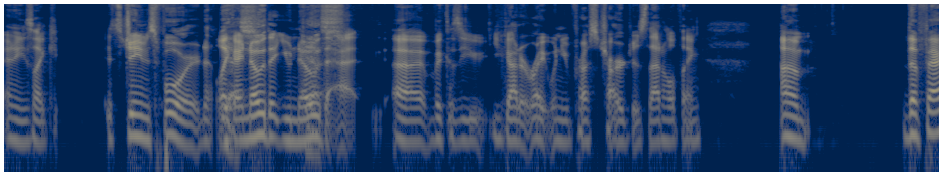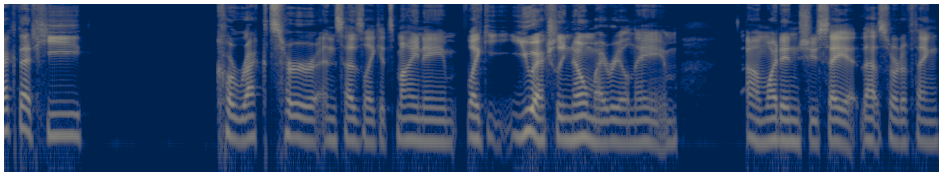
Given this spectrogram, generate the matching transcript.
and he's like it's James Ford. Like I know that you know Yes. that uh because you you got it right when you press charges that whole thing. Um the fact that he corrects her and says like it's my name like you actually know my real name um why didn't you say it? That sort of thing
